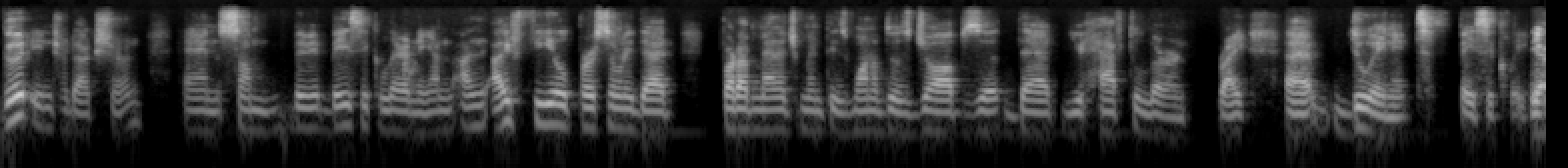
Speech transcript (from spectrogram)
good introduction and some basic learning, and I, I feel personally that product management is one of those jobs that you have to learn right uh, doing it basically. Yeah.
